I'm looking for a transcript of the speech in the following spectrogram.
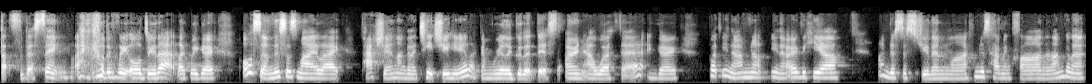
that's the best thing. Like what if we all do that? Like we go awesome this is my like passion. I'm going to teach you here. Like i'm really good at this. Own our worth there. And go but you know i'm not you know over here. I'm just a student in life. I'm just having fun and i'm going to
